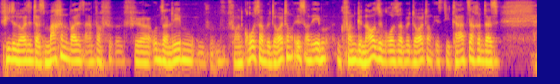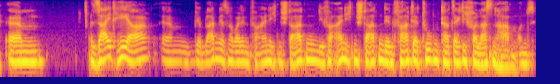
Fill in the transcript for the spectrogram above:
viele Leute das machen, weil es einfach für unser Leben von großer Bedeutung ist. Und eben von genauso großer Bedeutung ist die Tatsache, dass ähm, seither, ähm, wir bleiben jetzt mal bei den Vereinigten Staaten, die Vereinigten Staaten den Pfad der Tugend tatsächlich verlassen haben. Und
